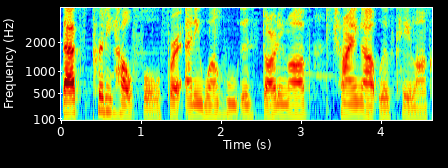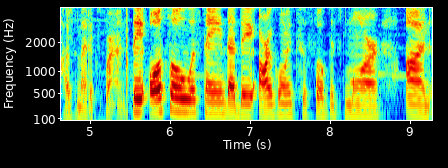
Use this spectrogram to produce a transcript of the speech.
that's pretty helpful for anyone who is starting off trying out with Kalon Kosmetics brand. They also was saying that they are going to focus more on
